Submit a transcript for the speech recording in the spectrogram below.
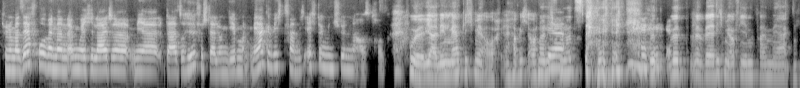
ich bin immer sehr froh, wenn dann irgendwelche Leute mir da so Hilfestellungen geben. Und Mehrgewicht fand ich echt irgendwie einen schönen Ausdruck. Cool, ja, den merke ich mir auch. Habe ich auch noch nicht ja. benutzt. wird, wird, werde ich mir auf jeden Fall merken.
